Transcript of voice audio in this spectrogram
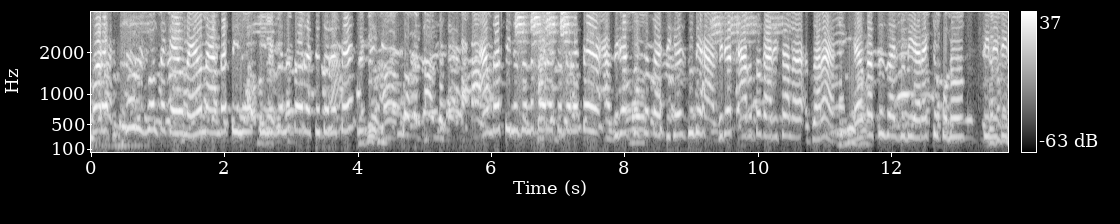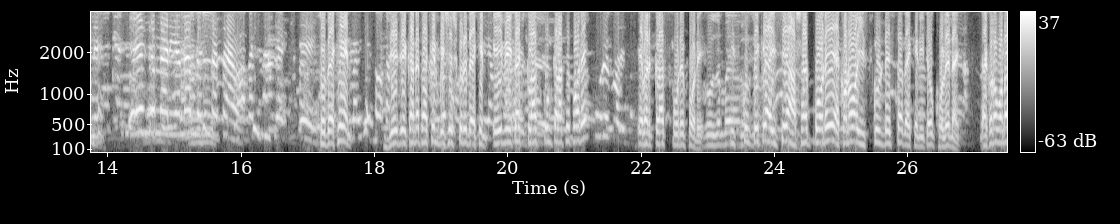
পরে পুরুষ বলতে কেউ নাই এখন আমরা তিন তিনজনে দৌড়াতে দৌড়াতে আমরা তিনজনে দৌড়াতে দৌড়াতে হাজিরাত করতে চাইছি যদি হাজিরাত আরও তো গাড়ি চালা যারা এর কাছে যাই যদি আর একটু কোনো সিলিটি নেই এই জন্য আর আমরা তো দেখেন যে যেখানে থাকেন বিশেষ করে দেখেন এই মেয়েটা ক্লাস কোন ক্লাসে পড়ে? এবার ক্লাস ফোরে পড়ে। স্কুল থেকে আইসে আসার পরে এখনও স্কুল ড্রেসটা দেখেন, এটাও খোলে নাই। এখনও মনে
